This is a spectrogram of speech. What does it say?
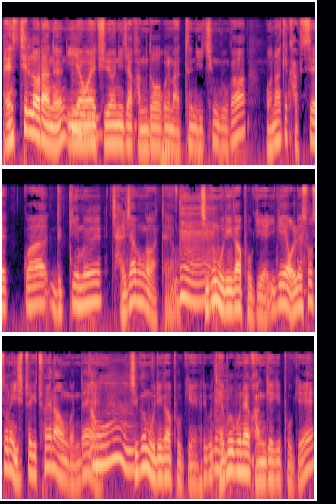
벤 스틸러라는 이 음. 영화의 주연이자 감독을 맡은 이 친구가 워낙에 각색과 느낌을 잘 잡은 것 같아요. 네. 지금 우리가 보기에 이게 원래 소설은 20세기 초에 나온 건데 오. 지금 우리가 보기에 그리고 네. 대부분의 관객이 보기에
